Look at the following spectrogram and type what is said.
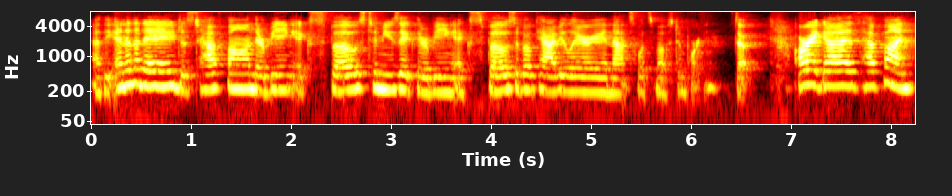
at the end of the day, just have fun. They're being exposed to music. They're being exposed to vocabulary and that's what's most important. So, all right guys, have fun.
